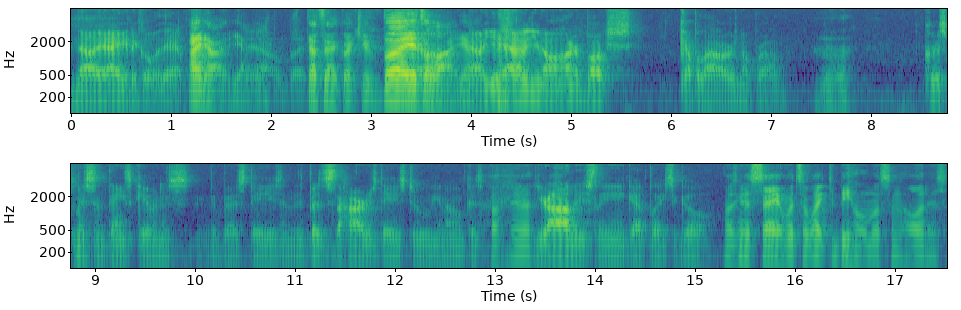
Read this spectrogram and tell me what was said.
no, I ain't gonna go with that. I know. Yeah. You know, but That's not quite true, but it's a No, lot. Yeah. No, yeah, you know, hundred bucks, couple hours, no problem. Yeah. Uh, Christmas and Thanksgiving is the best days, and but it's the hardest days too, you know, because Oh, yeah. you obviously ain't got a place to go. I was gonna say, what's it like to be homeless in the holidays?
